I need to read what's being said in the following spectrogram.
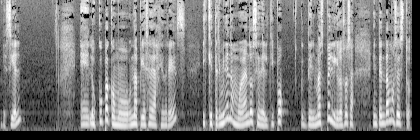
de Ciel. Eh, lo ocupa como una pieza de ajedrez y que termina enamorándose del tipo del más peligroso. O sea, entendamos esto,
